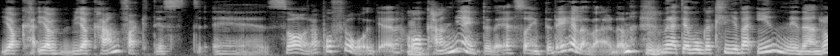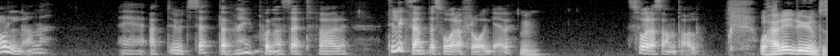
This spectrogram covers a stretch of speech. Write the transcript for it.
Jag, jag, jag kan faktiskt eh, svara på frågor. Och kan jag inte det så är inte det hela världen. Men att jag vågar kliva in i den rollen. Eh, att utsätta mig på något sätt för till exempel svåra frågor. Svåra samtal. Och här är det ju inte...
